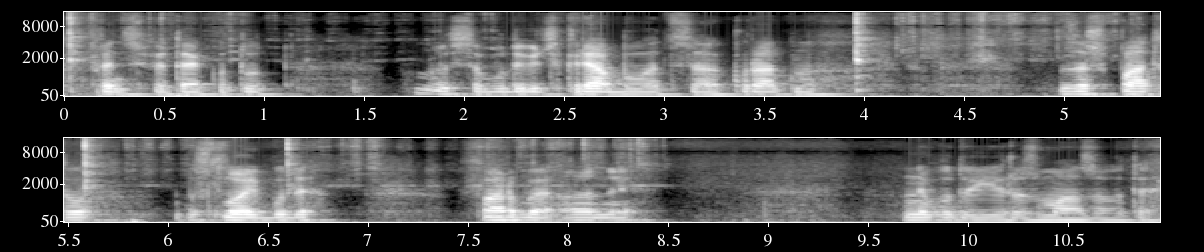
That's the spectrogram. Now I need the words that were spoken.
В принципі, так отут. Ну, все буде відшкрябуватися акуратно. За шпател слой буде фарби, а не, не буду її розмазувати.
